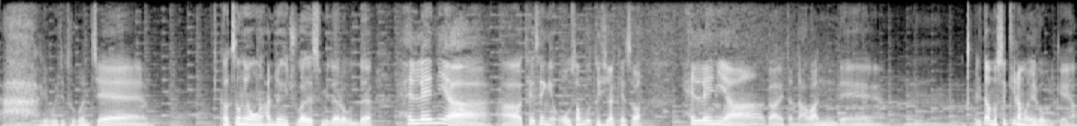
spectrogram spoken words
아 그리고 이제 두 번째. 각성 영웅 한정이 추가됐습니다 여러분들. 헬레니아. 아 태생이 5성부터 시작해서 헬레니아가 일단 나왔는데 음, 일단 뭐 스킬 한번 읽어볼게요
